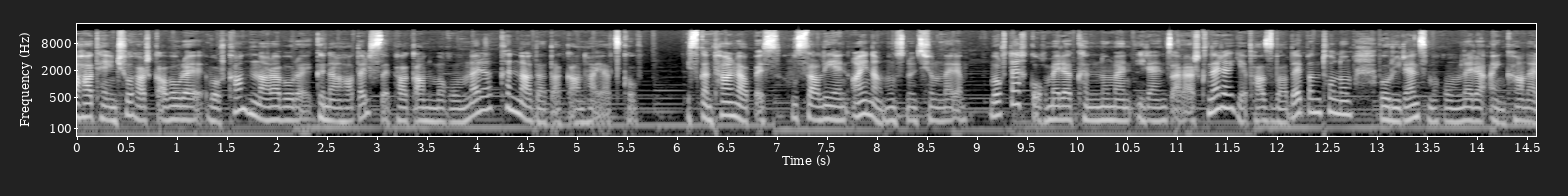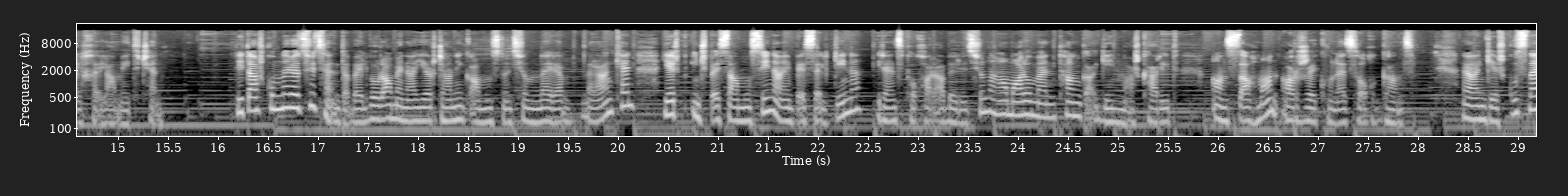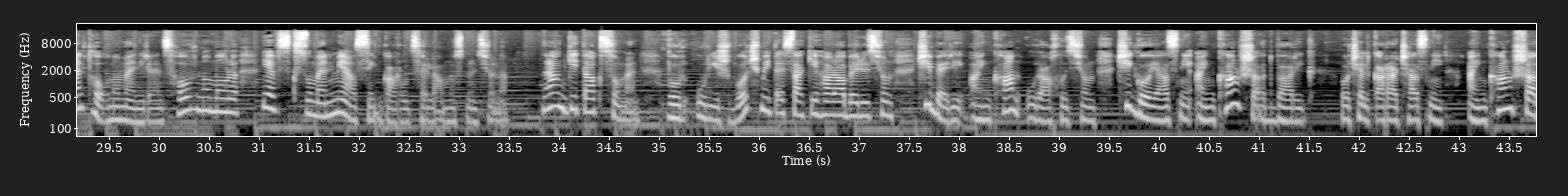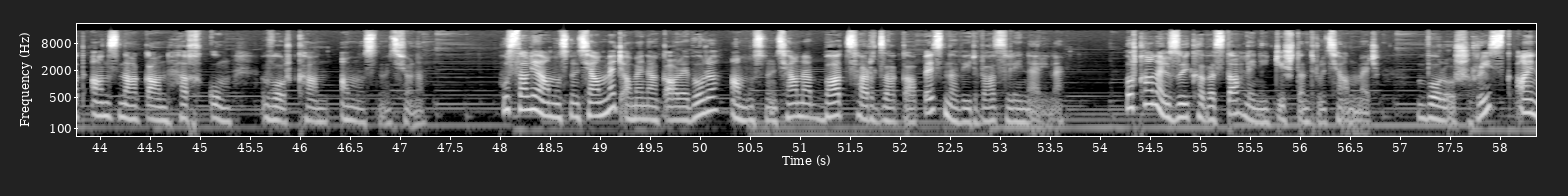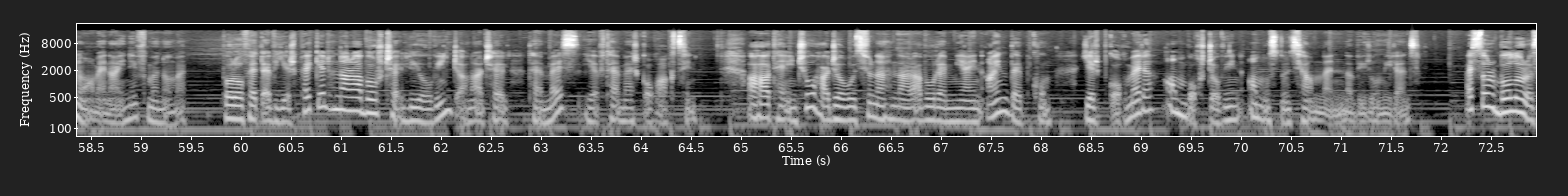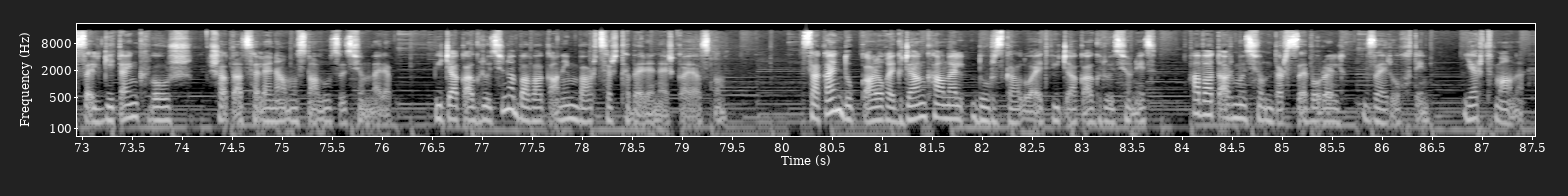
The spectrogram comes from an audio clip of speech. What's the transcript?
Ահա թե ինչու հարկավոր է որքան հնարավոր է գնահատել սեփական մղումները քննադատական հայացքով։ Իսկ ընդհանրապես հուսալի են այն ամուսնությունները, որտեղ կողմերը քննում են իրենց արարքները եւ հազվադեպ ընդունում, որ իրենց մղումները այնքան էլ խելամիտ չեն։ Դիտարկումները ցույց են տվել, որ ամենաերջանիկ ամուսնությունները նրանք են, երբ ինչպես ամուսինը, այնպես էլ կինը իրենց փոխհարաբերությունը համարում են թանկագին մարգարիտ, անսահման արժեք ունեցող գանձ։ Նրանք երկուսն էլ թողնում են իրենց հորն ու մորը եւ սկսում են միասին կառուցել ամուսնությունը։ Նրանք գիտակցում են, որ ուրիշ ոչ մի տեսակի հարաբերություն չի բերի այնքան ուրախություն, չի գոյացնի այնքան շատ բարիք, ոչ էլ կառաջացնի այնքան շատ անznական հղկում, որքան ամուսնությունը։ Հուսալի ամուսնության մեջ ամենակարևորը ամուսնությանը բացարձակապես նվիրված լինելն է։ Որքան էլ զույգը վստահ լինի ճիշտ ընտրության մեջ, որոշ ռիսկ այնուամենայնիվ մնում է, որովհետև երբեք էլ հնարավոր չէ լիովին ճանաչել թե մեզ եւ թե մեր կողակցին։ Ահա թե ինչու հաջողությունը հնարավոր է միայն այն դեպքում, երբ կողմերը ամբողջովին ամուսնությանն են նվիրում իրենց։ Այսօր բոլորս էլ գիտենք, որ շատացել են ամուսնալուծությունները։ Վիճակագրությունը բավականին բարձր թվեր է ներկայացնում։ Սակայն դուք կարող եք ջանք անել դուրս գալու այդ վիճակագրությունից, հավատարմություն դրսևորել ձեր ուխտին, երթմանը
